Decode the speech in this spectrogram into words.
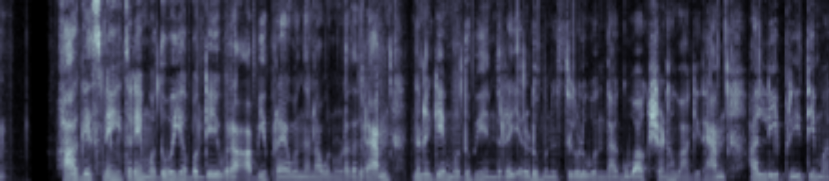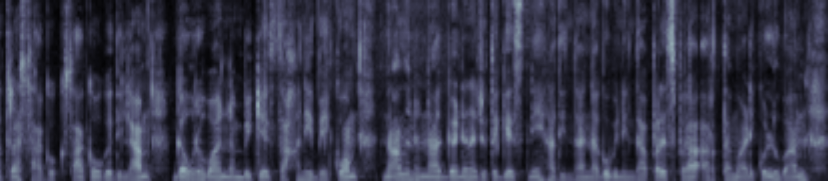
ಹಾಗೆ ಸ್ನೇಹಿತರೆ, ಮದುವೆಯ ಬಗ್ಗೆ ಇವರ ಅಭಿಪ್ರಾಯವನ್ನು ನಾವು ನೋಡಿದ್ರೆ ನನಗೆ ಮದುವೆ ಎಂದರೆ ಎರಡು ಮನಸ್ಸುಗಳು ಒಂದಾಗುವ ಕ್ಷಣವಾಗಿದೆ. ಅಲ್ಲಿ ಪ್ರೀತಿ ಮಾತ್ರ ಸಾಕು, ಸಾಕೋಗೋದಿಲ್ಲ. ಗೌರವ, ನಂಬಿಕೆ, ಸಹನೆ ಬೇಕು. ನಾನು ನನ್ನ ಗಂಡನ ಜೊತೆಗೆ ಸ್ನೇಹದಿಂದ, ನಗುವಿನಿಂದ ಪರಸ್ಪರ ಅರ್ಥ ಮಾಡಿಕೊಳ್ಳುವ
